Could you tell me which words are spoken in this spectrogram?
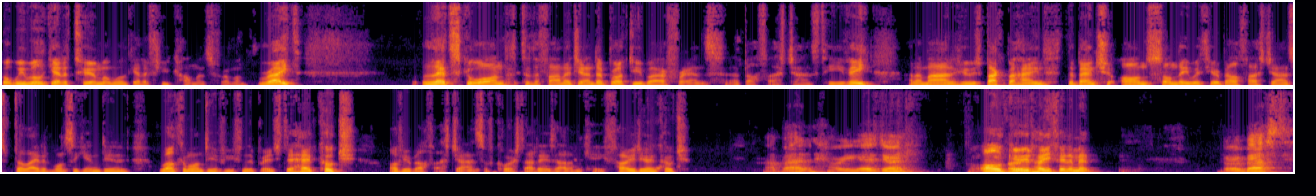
but we will get it to him and we'll get a few comments from him. Right. Let's go on to the fan agenda brought to you by our friends at Belfast Giants TV. And a man who's back behind the bench on Sunday with your Belfast Giants. Delighted once again to welcome on to a view from the bridge, the head coach of your Belfast Giants. Of course, that is Adam Keefe. How are you doing, coach? Not bad. How are you guys doing? All good. How are you feeling, mate? Very best.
